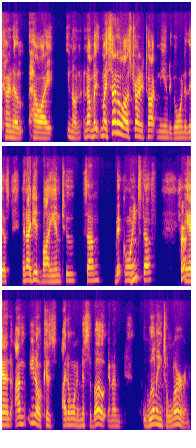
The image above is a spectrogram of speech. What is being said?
kind of how I, you know, now my, my son-in-law is trying to talk me into going to this, and I did buy into some Bitcoin Mhm. stuff. Sure. And I'm, you know, because I don't want to miss the boat and I'm willing to learn.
